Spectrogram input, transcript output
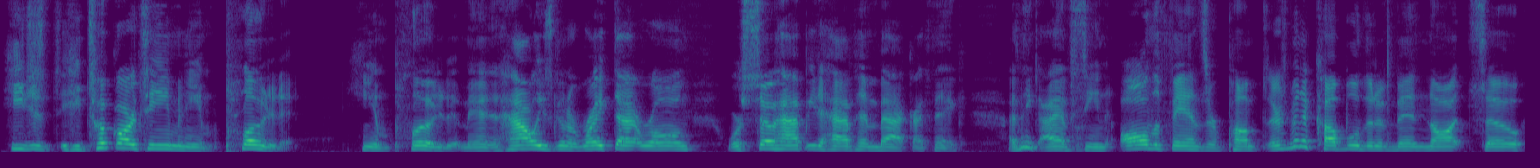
He just he took our team and he imploded it. He imploded it, man. And Howie's gonna right that wrong. We're so happy to have him back. I think. I think I have seen all the fans are pumped. There's been a couple that have been not so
